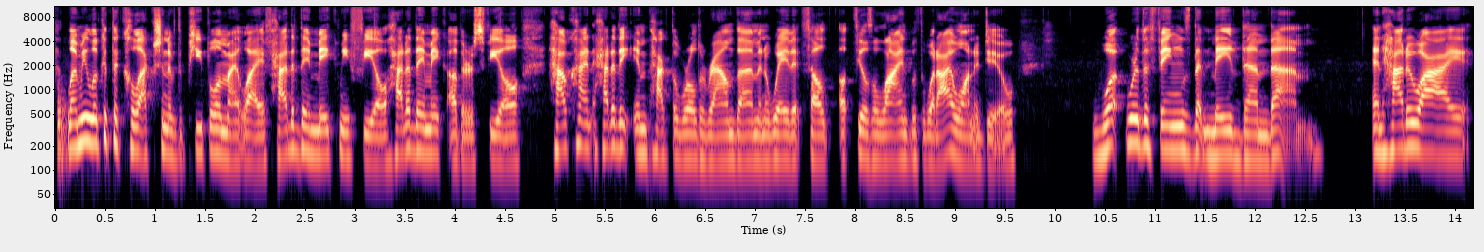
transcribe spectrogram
let me look at the collection of the people in my life. How did they make me feel? How did they make others feel? How kind how do they impact the world around them in a way that felt uh, feels aligned with what I want to do? what were the things that made them them? And how do I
